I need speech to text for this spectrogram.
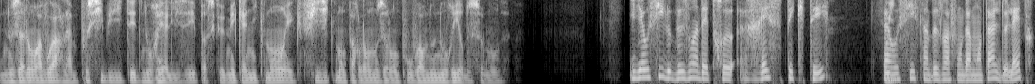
nous allons avoir la possibilité de nous réaliser, parce que mécaniquement et physiquement parlant, nous allons pouvoir nous nourrir de ce monde. Il y a aussi le besoin d'être respecté. Ça aussi, c'est un besoin fondamental de l'être.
